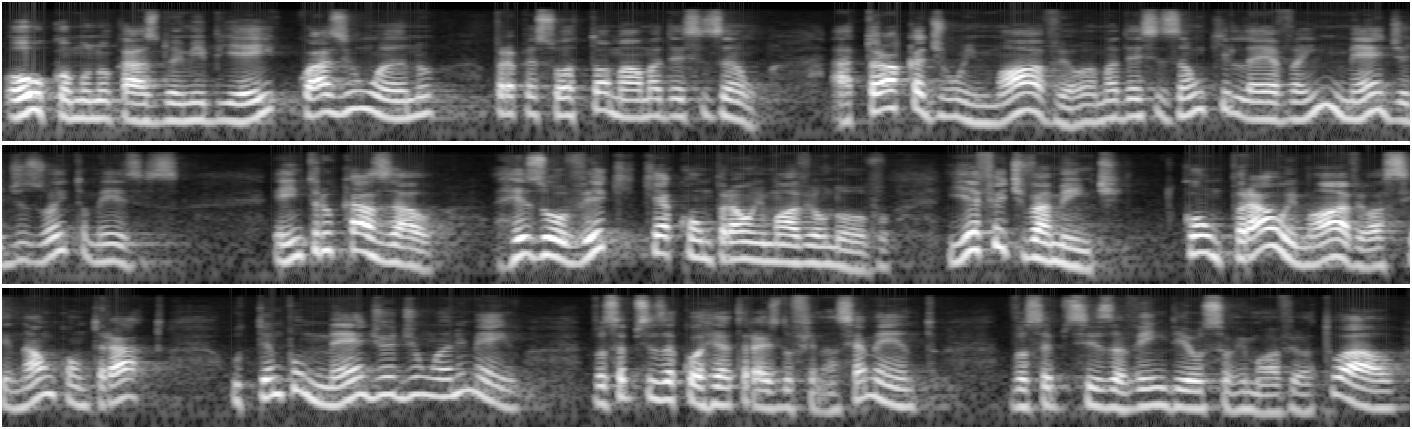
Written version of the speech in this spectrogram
ou, como no caso do MBA, quase um ano para a pessoa tomar uma decisão. A troca de um imóvel é uma decisão que leva, em média, 18 meses. Entre o casal resolver que quer comprar um imóvel novo e, efetivamente, comprar o imóvel, assinar um contrato, o tempo médio é de um ano e meio. Você precisa correr atrás do financiamento, você precisa vender o seu imóvel atual,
